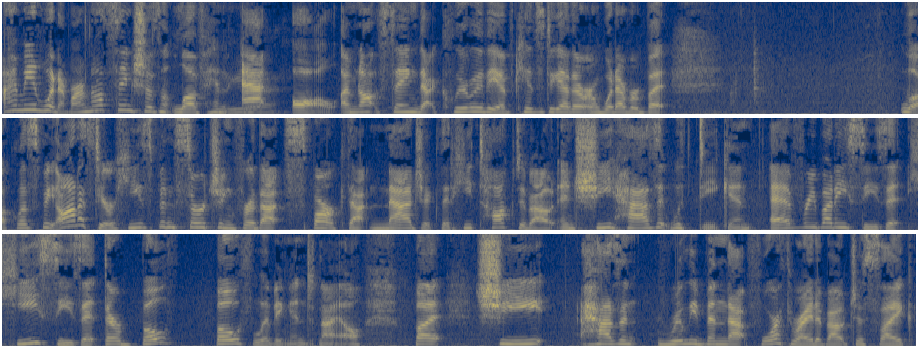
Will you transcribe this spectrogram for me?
I mean, whatever. I'm not saying she doesn't love him at all. I'm not saying that. Clearly, they have kids together or whatever, but. Look, let's be honest here. He's been searching for that spark, that magic that he talked about, and she has it with Deacon. Everybody sees it. He sees it. They're both both living in denial. But she hasn't really been that forthright about just like,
